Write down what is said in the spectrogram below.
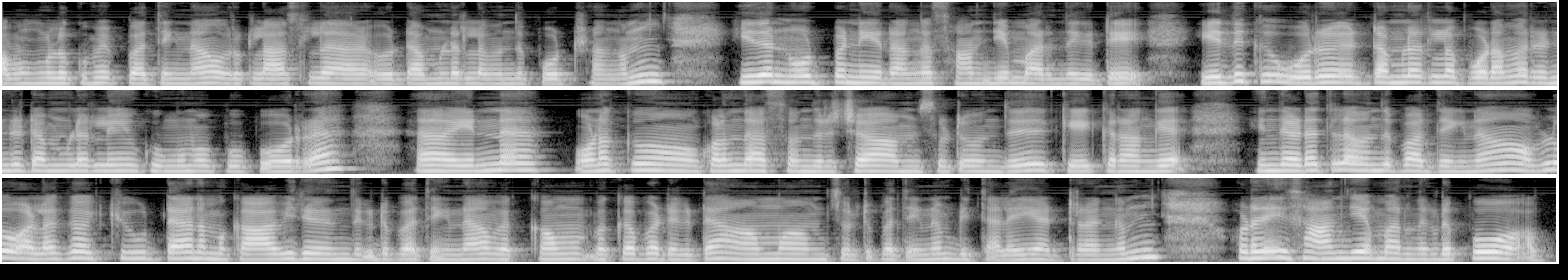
அவங்களுக்குமே பார்த்தீங்கன்னா ஒரு கிளாஸில் ஒரு டம்ளரில் வந்து போட்டுறாங்க. இதை நோட் பண்ணிடுறாங்க. சாந்தியமாக மறந்துக்கிட்டே எதுக்கு ஒரு டம்ளரில் போடாமல் ரெண்டு டம்ளர்லேயும் குங்குமப்பூ போடுற? என்ன? உனக்கும் குழந்த வந்துருச்சா? அப்படின்னு சொல்லிட்டு வந்து கேட்குறாங்க இந்த இடத்துல வந்து பார்த்தீங்கன்னா அவ்வளோ அழகாக க்யூட்டாக நம்ம காவிரி இருந்துக்கிட்டு பார்த்தீங்கன்னா வெக்கம் வெக்கப்பட்டுக்கிட்டு ஆமாம்னு சொல்லிட்டு பார்த்தீங்கன்னா இப்படி தலையாட்டுறாங்க. உடனே சாந்தியமாக இருந்துக்கிட்டு போ அப்போ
